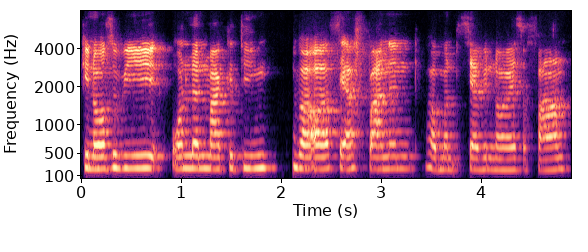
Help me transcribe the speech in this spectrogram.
Genauso wie Online-Marketing war auch sehr spannend, hat man sehr viel Neues erfahren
